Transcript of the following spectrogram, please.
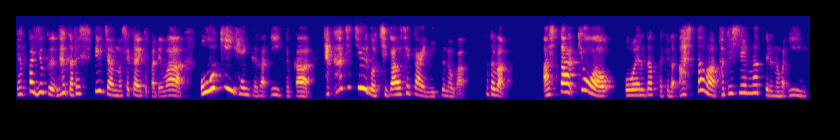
やっぱりよくなんか私スピーチャーの世界とかでは大きい変化がいいとか180度違う世界に行くのが例えば明日今日は OL だったけど明日はパティシエになってるのがいい。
